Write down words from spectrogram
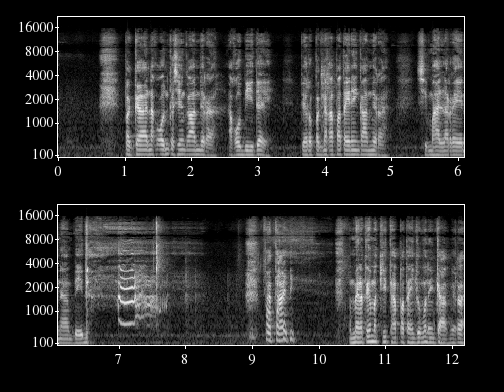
Pagka naka-on kasi yung camera, ako bida eh. Pero pag nakapatay na yung camera, si Mahal na Reyna ang bida. Patay. Mamaya natin makita, patayin ko muna yung camera.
